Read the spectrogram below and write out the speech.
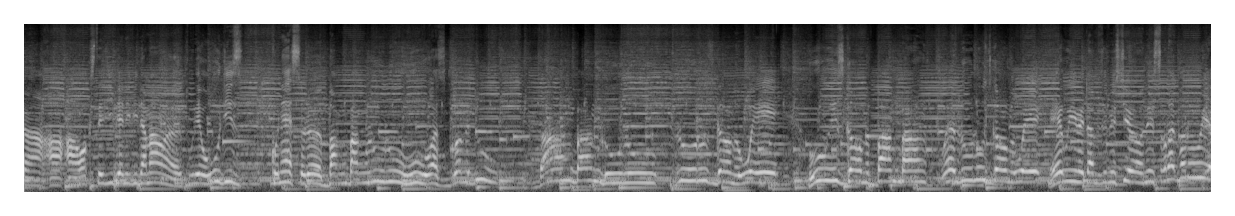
en, rocksteady, bien évidemment. Euh, tous les Rudies connaissent le Bang Bang Loulou. Who was gonna do? Bang Bang Loulou. Loulou's gone away. Who is gonna bang bang? Well, Loulou's gone away. Eh oui, mesdames et messieurs, on est sur la grenouille.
